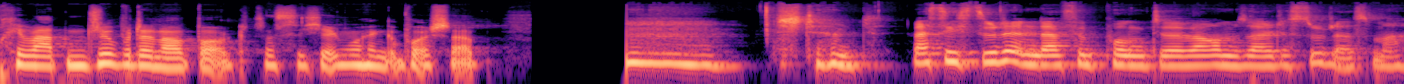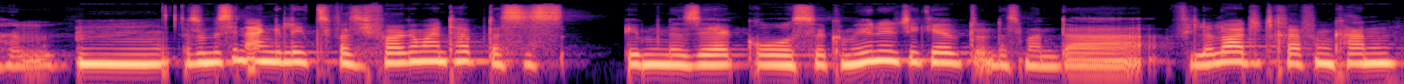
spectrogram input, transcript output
privaten Jupyter Notebook, das ich irgendwo hingepusht habe. Stimmt. Was siehst du denn da für Punkte? Warum solltest du das machen? Mm, so ein bisschen angelegt, was ich vorher gemeint habe, dass es eben eine sehr große Community gibt und dass man da viele Leute treffen kann.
